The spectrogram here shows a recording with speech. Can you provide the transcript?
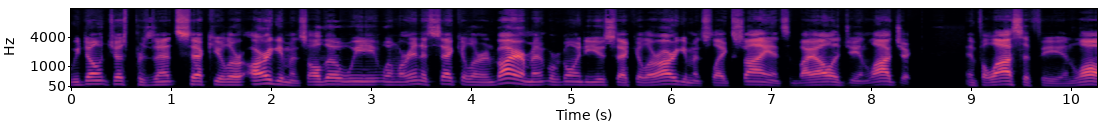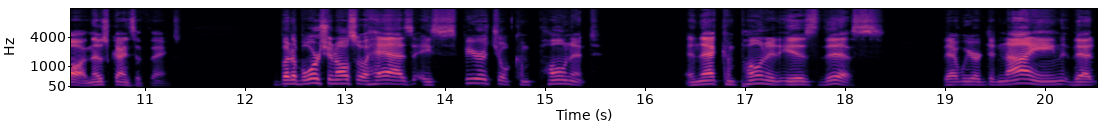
we don't just present secular arguments, although we, when we're in a secular environment, we're going to use secular arguments like science and biology and logic and philosophy and law and those kinds of things. But abortion also has a spiritual component, and that component is this that we are denying that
